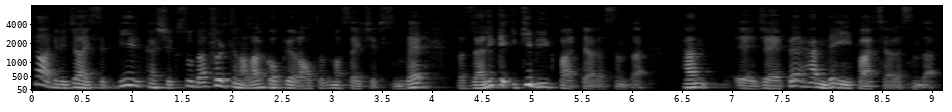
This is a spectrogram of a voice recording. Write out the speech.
tabiri caizse bir kaşık suda fırtınalar kopuyor altılı masa içerisinde. Özellikle iki büyük parti arasında hem e, CHP hem de İyi Parti arasında.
